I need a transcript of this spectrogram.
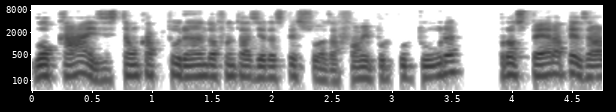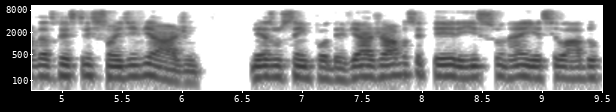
locais estão capturando a fantasia das pessoas. A fome por cultura prospera apesar das restrições de viagem. Mesmo sem poder viajar, você ter isso, né, e esse lado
